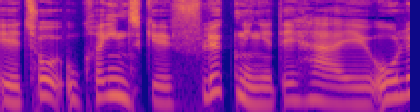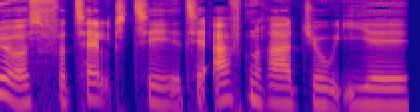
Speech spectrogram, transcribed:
øh, to ukrainske flygtninge. Det har øh, Ole også fortalt til, til Aftenradio i, øh,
